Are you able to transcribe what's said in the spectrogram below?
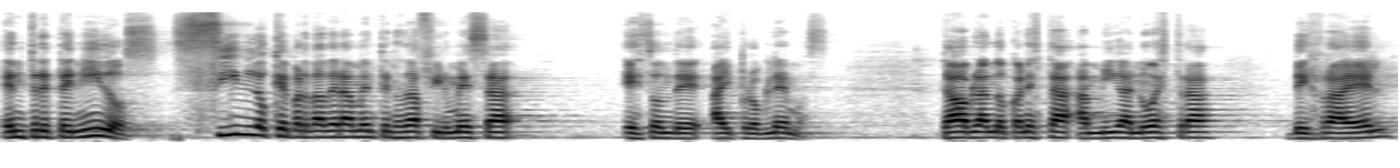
entretenidos, sin lo que verdaderamente nos da firmeza, es donde hay problemas. Estaba hablando con esta amiga nuestra de Israel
